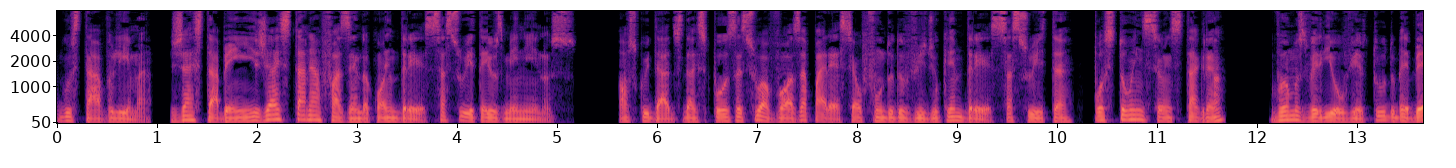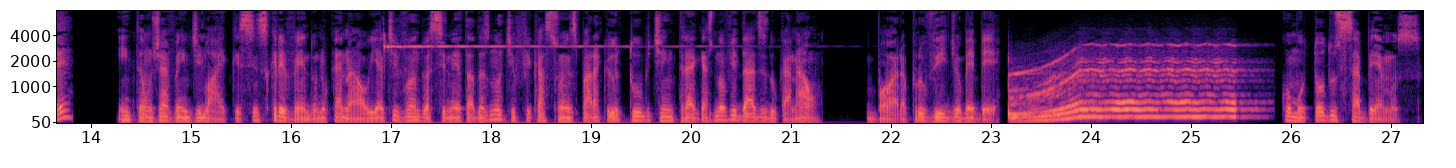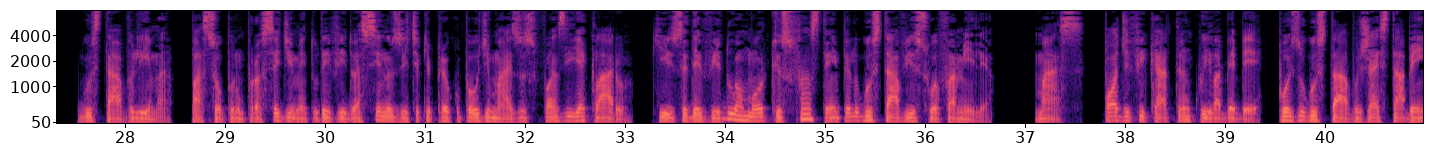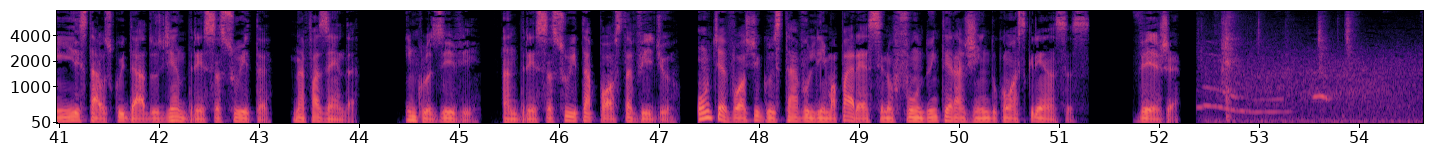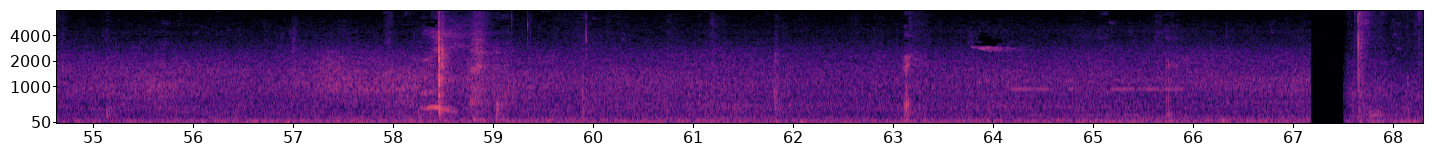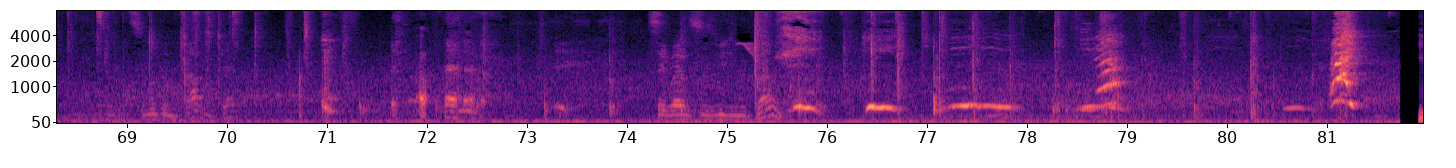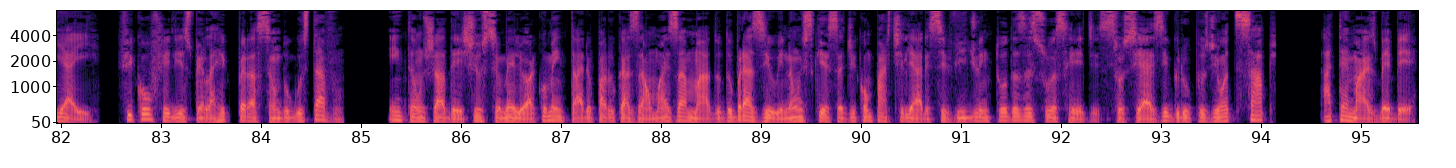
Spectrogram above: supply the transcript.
Gustavo Lima, já está bem e já está na fazenda com Andressa Suíta e os meninos. Aos cuidados da esposa sua voz aparece ao fundo do vídeo que Andressa Suíta postou em seu Instagram. Vamos ver e ouvir tudo bebê? Então já vem de like se inscrevendo no canal e ativando a sineta das notificações para que o YouTube te entregue as novidades do canal. Bora pro vídeo bebê. Como todos sabemos, Gustavo Lima passou por um procedimento devido à sinusite que preocupou demais os fãs e é claro, que isso é devido ao amor que os fãs têm pelo Gustavo e sua família. Mas, pode ficar tranquila bebê, pois o Gustavo já está bem e está aos cuidados de Andressa Suíta, na fazenda. Inclusive, Andressa Suíta posta vídeo, onde a voz de Gustavo Lima aparece no fundo interagindo com as crianças. Veja. Você Você guarda esses vídeos no cloud? E aí, ficou feliz pela recuperação do Gustavo? Então já deixe o seu melhor comentário para o casal mais amado do Brasil e não esqueça de compartilhar esse vídeo em todas as suas redes sociais e grupos de WhatsApp. Até mais bebê.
